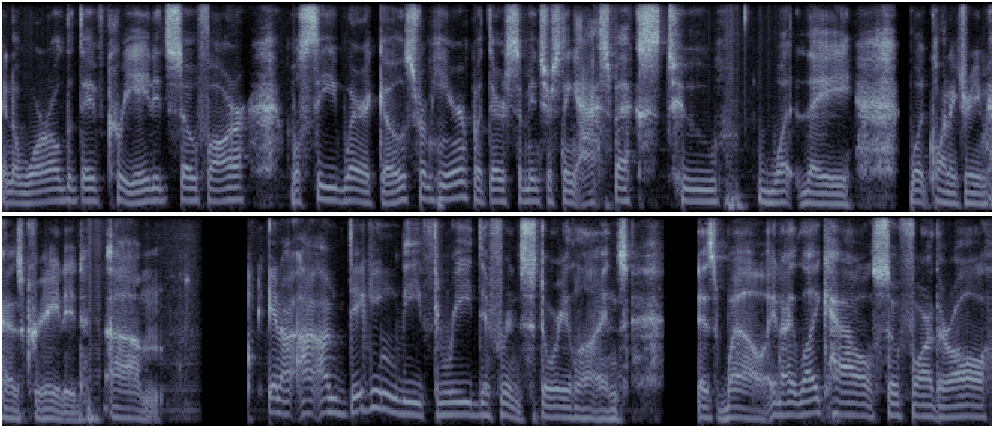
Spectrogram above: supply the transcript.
and the world that they've created so far. We'll see where it goes from here, but there's some interesting aspects to what they what Quantic Dream has created. Um, and I, I'm digging the three different storylines as well. And I like how so far they're all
